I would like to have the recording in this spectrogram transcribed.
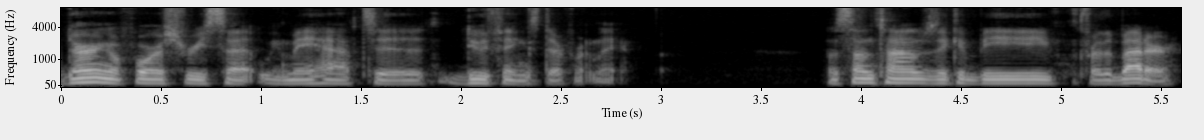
During a forced reset, we may have to do things differently. But sometimes it can be for the better.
